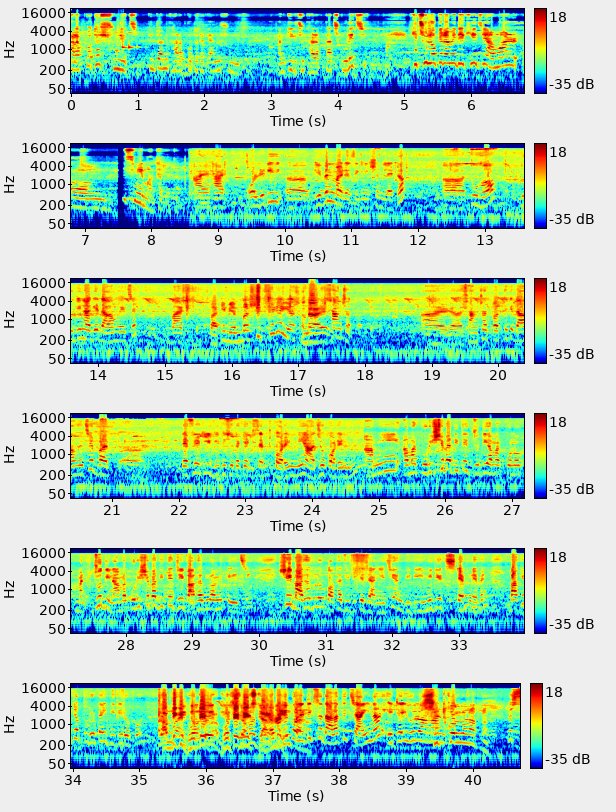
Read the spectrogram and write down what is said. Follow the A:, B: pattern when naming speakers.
A: খারাপ কথা শুনেছি কিন্তু আমি খারাপ কথাটা কেন শুনি আমি কি কিছু খারাপ কাজ করেছি? কিছু লোকের আমি দেখি যে আমার আম, নিয়ে মাথা ব্যথা
B: I had already uh, my my letter letter হ to her. দুদিন আগে দেওয়া হয়েছে বাট
C: পার্টি মেম্বারশিপ থেকে
B: সাংসদ পদ থেকে। আর সাংসদ পদ থেকে দেওয়া হয়েছে বাট ডেফিনেটলি দিদি সেটাকে অ্যাকসেপ্ট করেননি আজও করেননি। আমি আমার পরিষেবা দিতে যদি আমার কোনো মানে যদি না আমার পরিষেবা দিতে যে বাধাগুলো আমি পেয়েছি সেই বাধাগুলোর কথা দিদিকে জানিয়েছি আর দিদি ইমিডিয়েট স্টেপ নেবেন। বাকিটা পুরোটাই দিদির ওপর।
D: আপনি কি ভোটে ভোটে নেক্সট দাঁড়াবেন?
B: আমি পলিটিক্সে দাঁড়াতে চাই না এটাই হলো আমার
C: শুট করল না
